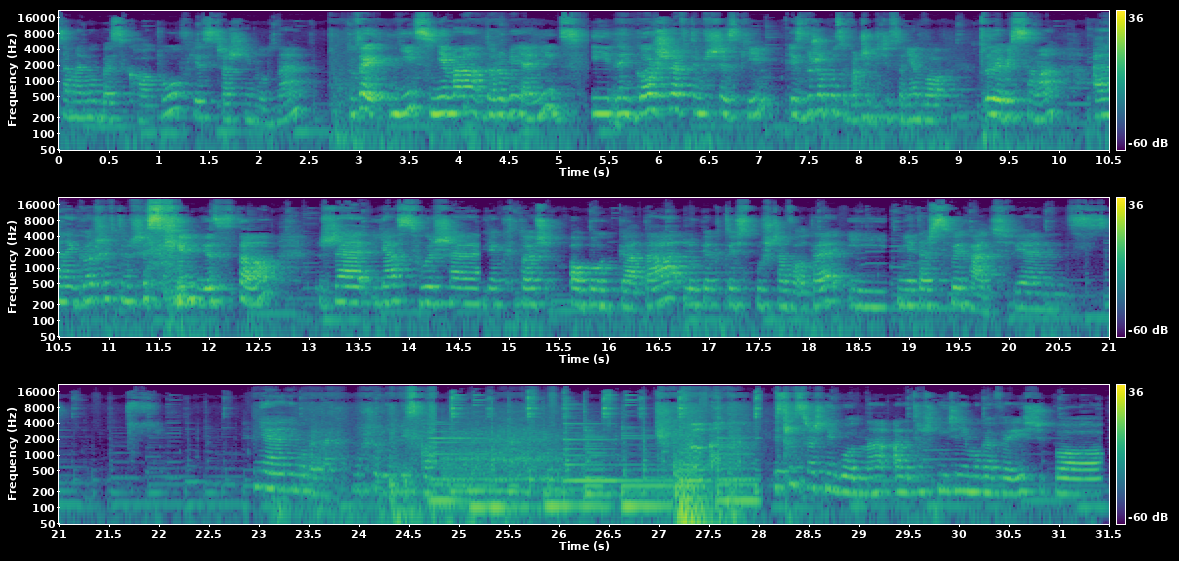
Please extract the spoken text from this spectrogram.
Samemu bez kotów jest strasznie nudne. Tutaj nic nie ma do robienia, nic. I najgorsze w tym wszystkim, jest dużo plusów oczywiście, co nie, bo lubię być sama, ale najgorsze w tym wszystkim jest to, że ja słyszę, jak ktoś obok gada lub jak ktoś spuszcza wodę i mnie też słychać, więc... Nie, nie mogę tak. Muszę być blisko. Strasznie głodna, ale też nigdzie nie mogę wyjść, bo...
